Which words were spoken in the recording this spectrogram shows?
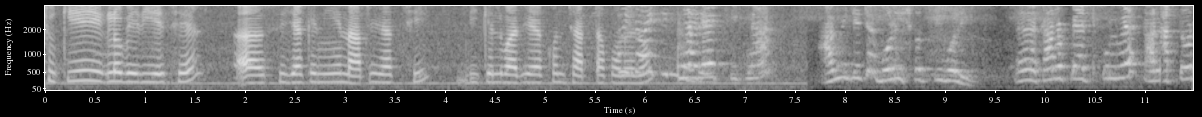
শুকিয়ে এগুলো বেরিয়েছে। আর সিজাকে নিয়ে নাচে যাচ্ছি। বিকেল বাজে এখন চারটা পনেরো। ঠিক না? আমি যেটা বলি সত্যি বলি। হ্যাঁ কারও পেট ফুলবে কারও তোর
